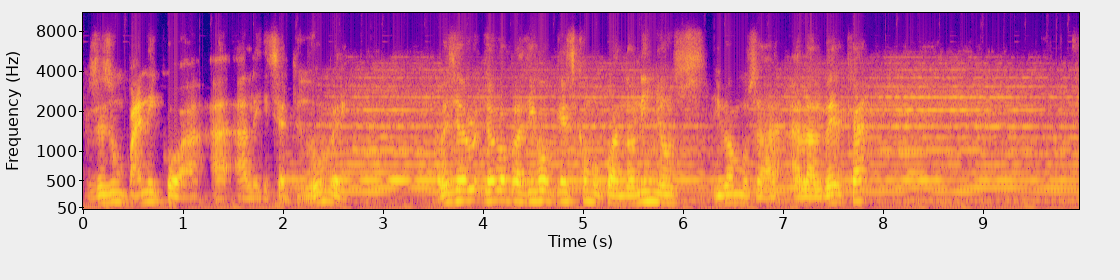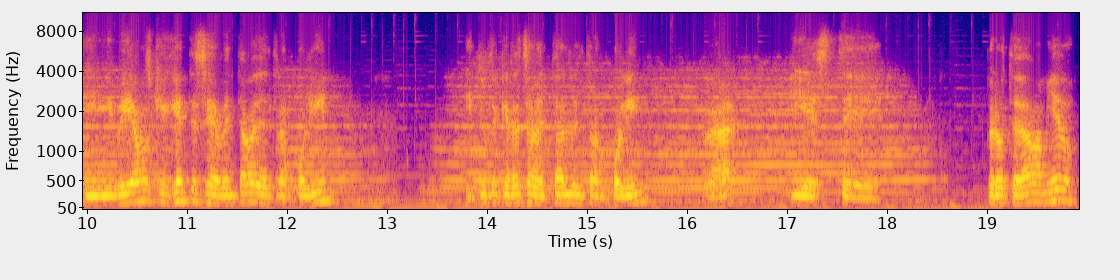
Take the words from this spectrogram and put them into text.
pues es un pánico a, la incertidumbre. A veces yo, lo platico que es como cuando niños íbamos a, la alberca y veíamos que gente se aventaba del trampolín y tú te querías aventar del trampolín, Y este, pero te daba miedo.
